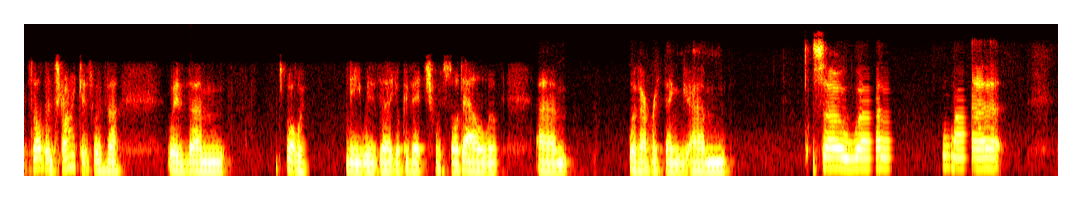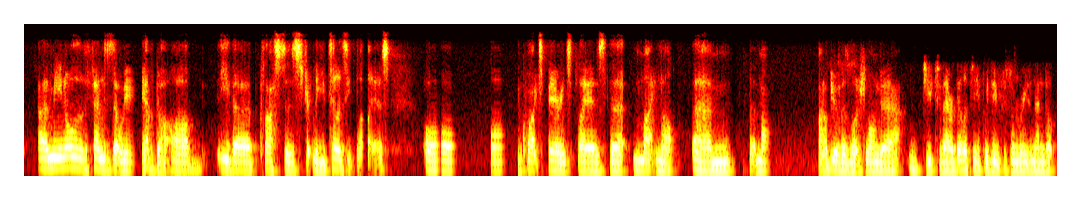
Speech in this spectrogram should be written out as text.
It's all been strikers with, uh, with, um, what with, with uh, with Sordell, with, um, with everything. Um, so, uh, uh, I mean, all the defenders that we have got are either classed as strictly utility players or, or quite experienced players that might not um, that might not be with us much longer due to their ability if we do for some reason end up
